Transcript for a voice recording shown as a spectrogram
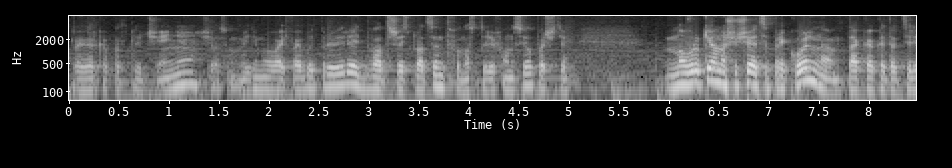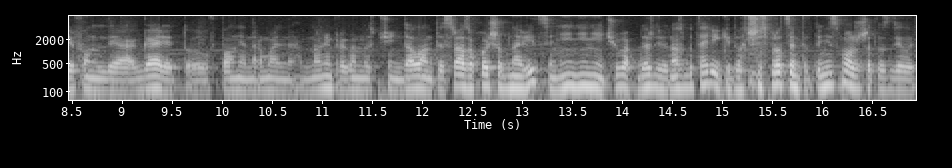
Проверка подключения. Сейчас он, видимо, Wi-Fi будет проверять. 26% у нас телефон сел почти. Но в руке он ощущается прикольно, так как этот телефон для Гарри, то вполне нормально. Обновление программного обеспечения. Да ладно, ты сразу хочешь обновиться? Не-не-не, чувак, подожди, у нас батарейки 26%, ты не сможешь это сделать.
